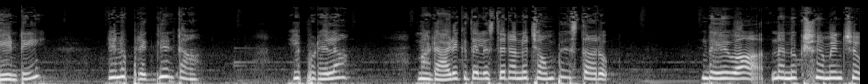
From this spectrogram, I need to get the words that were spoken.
ఏంటి? నేను ప్రెగ్నెంటా? ఇప్పుడు ఎలా మా డాడీకి తెలిస్తే నన్ను చంపేస్తారు. దేవా నన్ను క్షమించు.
